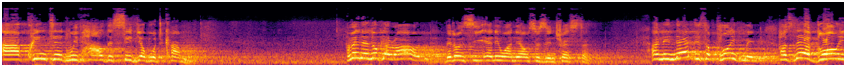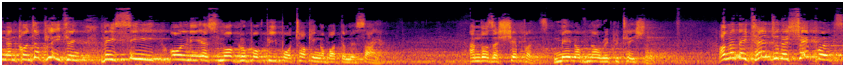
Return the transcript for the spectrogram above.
are acquainted with how the Savior would come. And when they look around, they don't see anyone else who's interested. And in their disappointment, as they are going and contemplating, they see only a small group of people talking about the Messiah. And those are shepherds, men of no reputation. And then they turn to the shepherds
